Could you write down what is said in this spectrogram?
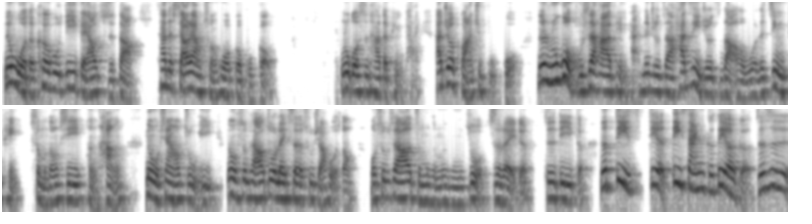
那我的客户第一个要知道。它的销量存货够不够？如果是他的品牌，他就赶快去补货。那如果不是他的品牌，那就知道他自己就知道哦，我的竞品什么东西很夯，那我现在要注意，那我是不是要做类似的促销活动？我是不是要怎么怎么怎么做之类的？这是第一个。那第第第三个、第二个，这是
